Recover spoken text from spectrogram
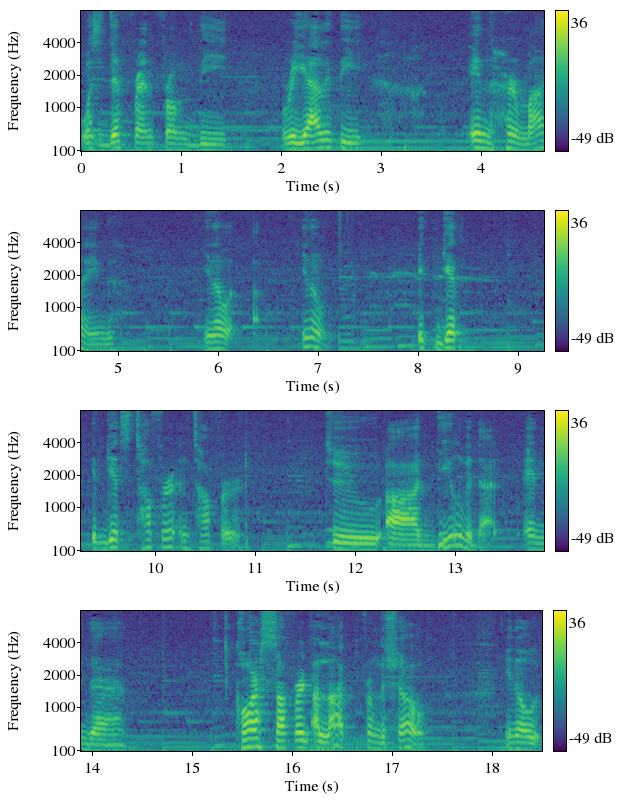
was different from the reality in her mind, you know, you know, it get it gets tougher and tougher to uh, deal with that. And uh, Korra suffered a lot from the show. You know,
